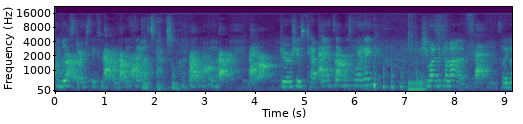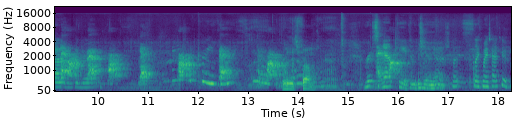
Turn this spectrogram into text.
Can you believe Star sleeps in bed with us now? that's excellent. Do you remember she was tap dancing this morning? She wanted to come up. So I got her and picked her up. Crazy. Where are these from? Rick's aunt gave them to you. That's like my tattoo.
